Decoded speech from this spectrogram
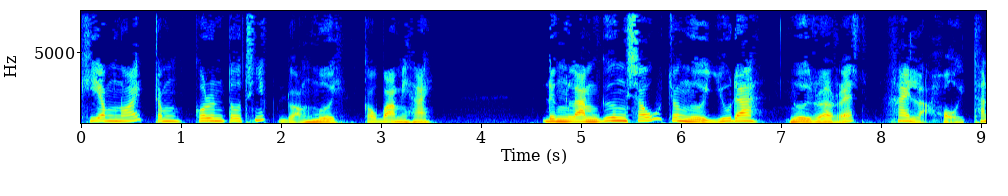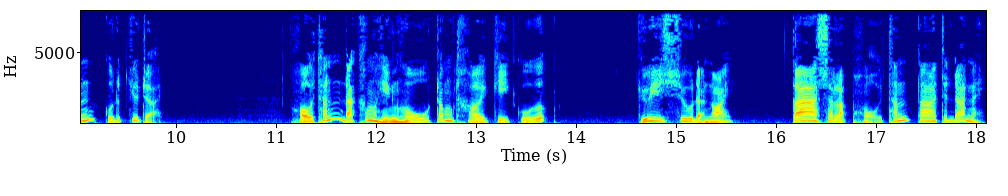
khi ông nói trong Corinto thứ nhất đoạn 10 câu 32. Đừng làm gương xấu cho người Juda, người Rres hay là hội thánh của Đức Chúa Trời. Hội thánh đã không hiện hữu trong thời kỳ của ước. Chúa Giêsu đã nói, ta sẽ lập hội thánh ta trên đá này.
